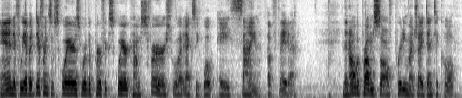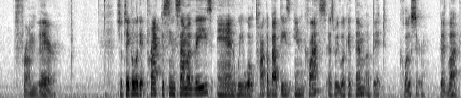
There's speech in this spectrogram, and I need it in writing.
And if we have a difference of squares where the perfect square comes first, we'll let x equal a sine of theta. And then all the problems solve pretty much identical from there. So take a look at practicing some of these, and we will talk about these in class as we look at them a bit closer. Good luck.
